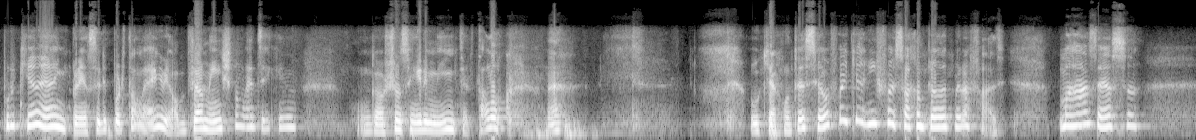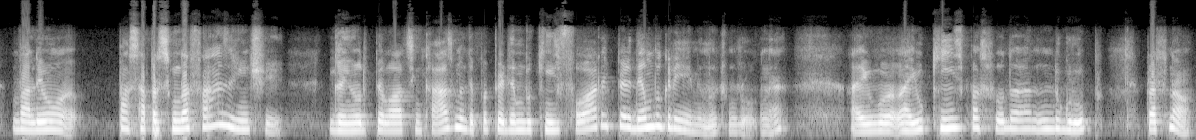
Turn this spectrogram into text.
porque, né, a imprensa de Porto Alegre, obviamente, não vai dizer que o Gauchão sem Grêmio Inter, tá louco, né? O que aconteceu foi que a gente foi só campeão da primeira fase. Mas essa valeu passar para a segunda fase, a gente ganhou do Pelotas em casa, mas depois perdemos do 15 fora e perdemos do Grêmio no último jogo, né? Aí, aí o 15 passou da, do grupo para a final.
